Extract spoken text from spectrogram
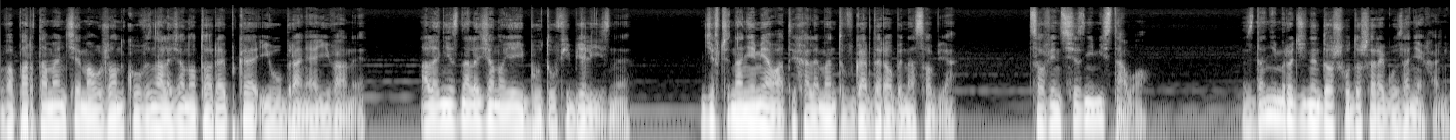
W apartamencie małżonków znaleziono torebkę i ubrania Iwany, ale nie znaleziono jej butów i bielizny. Dziewczyna nie miała tych elementów garderoby na sobie. Co więc się z nimi stało? Zdaniem rodziny doszło do szeregu zaniechań,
